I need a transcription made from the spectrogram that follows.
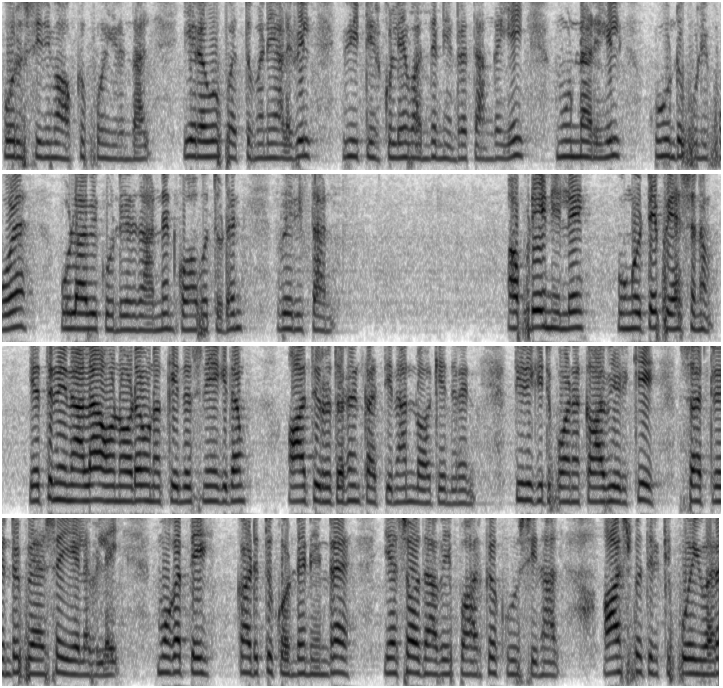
ஒரு சினிமாவுக்கு போயிருந்தாள். இரவு பத்து மணி அளவில் வீட்டிற்குள்ளே வந்து நின்ற தங்கையை முன்னறையில் கூண்டு புலி போல உலாவிக் கொண்டிருந்த அண்ணன் கோபத்துடன் வெறித்தான். அப்படியே நில்லை உங்கள்கிட்ட பேசணும். எத்தனை நாளாக அவனோட உனக்கு இந்த சிநேகிதம்? ஆத்திரத்துடன் கத்தினான் லோகேந்திரன். திருக்கிட்டு போன காவேரிக்கு சற்றென்று பேச இயலவில்லை. முகத்தை கடுத்து கொண்டு நின்ற யசோதாவை பார்க்க கூசினாள். ஆஸ்பத்திரிக்கு போய் வர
